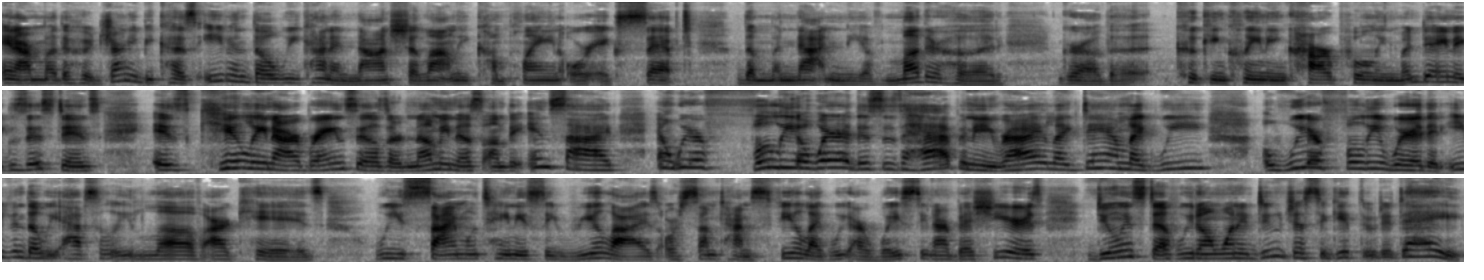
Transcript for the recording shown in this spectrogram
in our motherhood journey because even though we kind of nonchalantly complain or accept the monotony of motherhood, girl, the cooking, cleaning, carpooling, mundane existence is killing our brain cells or numbing us on the inside. And we're fully aware this is happening, right? Like, damn, like we we are fully aware that even though we absolutely love our kids, we simultaneously realize or sometimes feel like we are wasting our best years doing stuff we don't want to do just to get through the day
